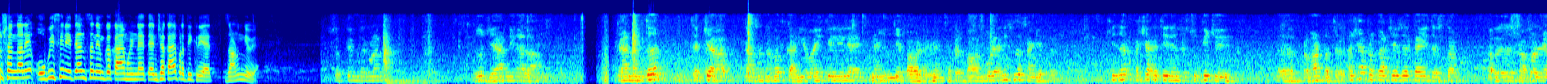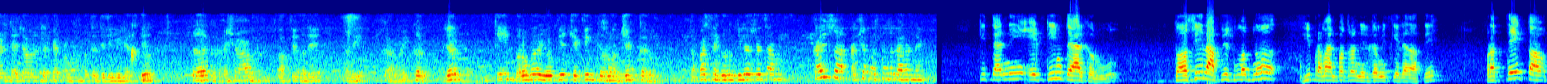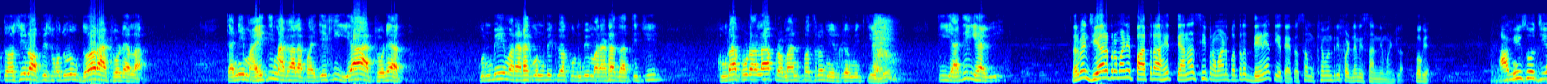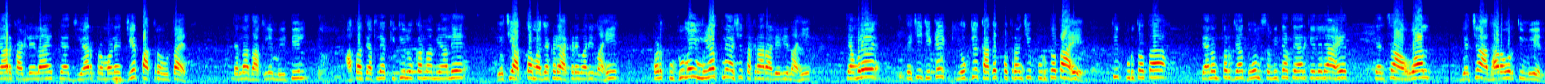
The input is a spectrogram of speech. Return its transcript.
अनुषंगाने ओबीसी नेत्यांचं नेमकं काय म्हणणं आहे? त्यांच्या काय प्रतिक्रिया आहेत? जाणून घेऊया. सप्टेंबरला जो जी निघाला त्यानंतर त्याच्या त्यासंदर्भात कार्यवाही केलेली आहे. नाही ते पाहावं लागेल सगळं बावनकुळे यांनी सुद्धा सांगितलं की जर अशा रीतीने जर चुकीचे प्रमाणपत्र अशा प्रकारचे जर काही दस्तावेज सापडले आणि त्याच्यावर जर काही प्रमाणपत्र दिली गेली असतील तर अशा बाबतीमध्ये आम्ही कारवाई करू. जर ती बरोबर योग्य चेकिंग करून चेक करून तपासणी करून दिली असेल तर आम्ही काहीच आक्षेप असण्याचं कारण नाही. की त्यांनी एक टीम तयार करून तहसील ऑफिसमधनं ही प्रमाणपत्र निर्गमित केले जाते. प्रत्येक त तहसील ऑफिसमधून दर आठवड्याला त्यांनी माहिती मागायला पाहिजे की या आठवड्यात कुणबी मराठा कुणबी किंवा कुणबी मराठा जातीची कुणाकुणाला प्रमाणपत्र निर्गमित केले. ती यादी घ्यावी. दरम्यान जी आर प्रमाणे पात्र आहेत त्यांनाच ही प्रमाणपत्र देण्यात येत आहेत असं मुख्यमंत्री फडणवीसांनी म्हटलं. बघूया. आम्ही जो जी आर काढलेला आहे त्या जी आर प्रमाणे जे पात्र होत आहेत त्यांना दाखले मिळतील. आता त्यातल्या किती लोकांना मिळाले याची आत्ता माझ्याकडे आकडेवारी नाही. पण कुठूनही मिळत नाही अशी तक्रार आलेली नाही. त्यामुळे त्याची जी काही योग्य कागदपत्रांची पूर्तता आहे ती पूर्तता त्यानंतर ज्या दोन समित्या तयार केलेल्या आहेत त्यांचा अहवाल याच्या आधारावरती मिळेल.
